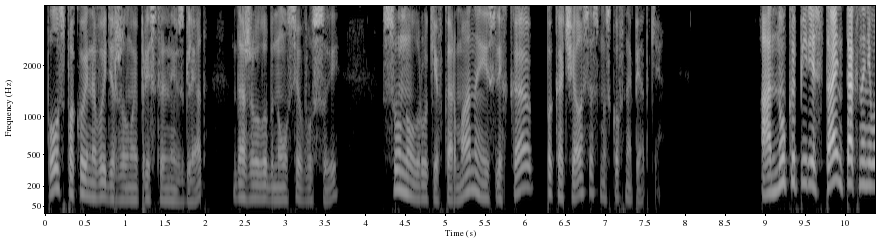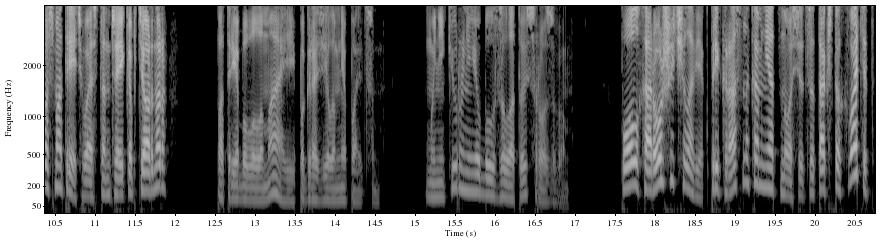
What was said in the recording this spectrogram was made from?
Пол спокойно выдержал мой пристальный взгляд, даже улыбнулся в усы, сунул руки в карманы и слегка покачался с мысков на пятки. «А ну-ка перестань так на него смотреть, Уэстон Джейкоб Тернер!» Потребовала Ма и погрозила мне пальцем. Маникюр у нее был золотой с розовым. «Пол хороший человек, прекрасно ко мне относится, так что хватит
